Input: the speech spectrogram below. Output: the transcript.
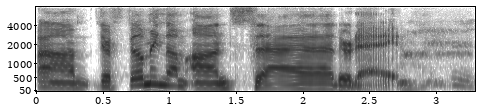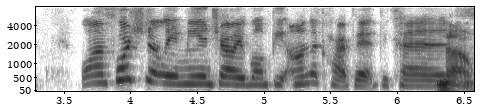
Um, they're filming them on Saturday. Well, unfortunately, me and Joey won't be on the carpet because No.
